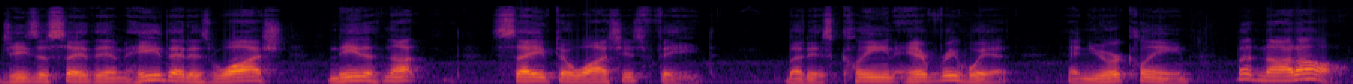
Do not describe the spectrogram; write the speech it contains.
Jesus saith to him, He that is washed needeth not save to wash his feet, but is clean every whit, and you're clean, but not all.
